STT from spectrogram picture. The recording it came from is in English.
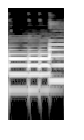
you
